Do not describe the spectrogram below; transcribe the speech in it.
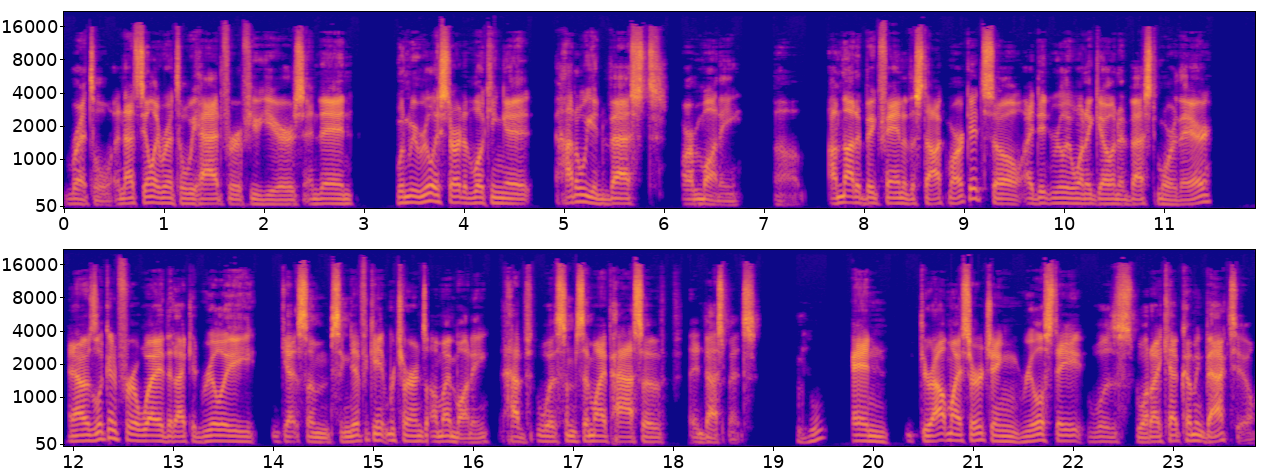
rental, and that's the only rental we had for a few years. And then when we really started looking at how do we invest our money, um, I'm not a big fan of the stock market, so I didn't really want to go and invest more there. And I was looking for a way that I could really get some significant returns on my money, have with some semi-passive investments. Mm-hmm. And throughout my searching, real estate was what I kept coming back to.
